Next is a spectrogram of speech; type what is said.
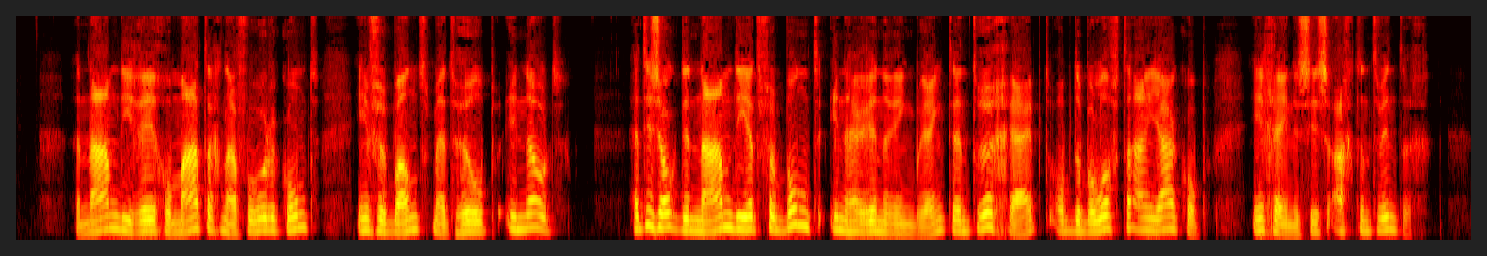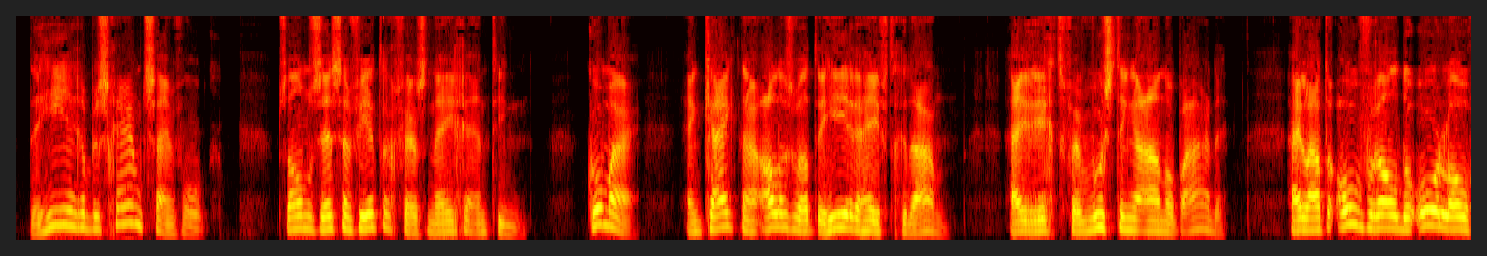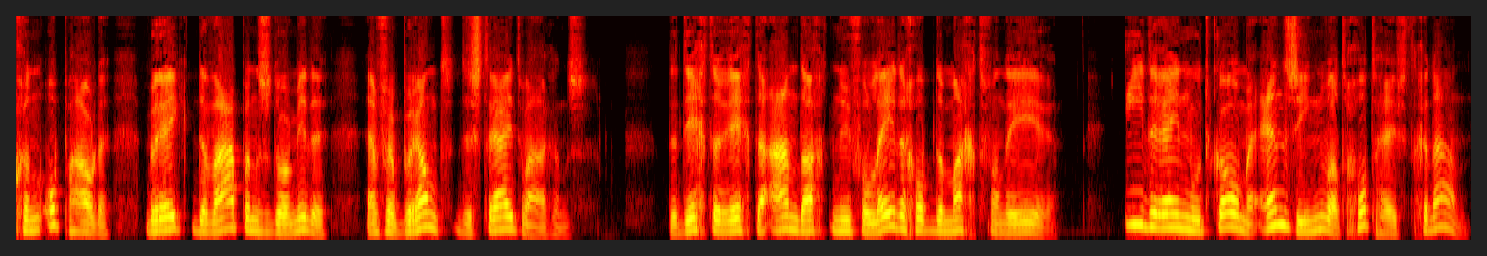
een naam die regelmatig naar voren komt in verband met hulp in nood. Het is ook de naam die het verbond in herinnering brengt en teruggrijpt op de belofte aan Jacob in Genesis 28. De Heere beschermt zijn volk. Psalm 46, vers 9 en 10. Kom maar en kijk naar alles wat de Heere heeft gedaan. Hij richt verwoestingen aan op aarde. Hij laat overal de oorlogen ophouden, breekt de wapens doormidden en verbrandt de strijdwagens. De dichter richt de aandacht nu volledig op de macht van de Heere. Iedereen moet komen en zien wat God heeft gedaan.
